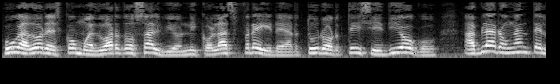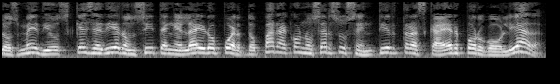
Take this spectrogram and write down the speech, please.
jugadores como Eduardo Salvio, Nicolás Freire, Arturo Ortiz y Diogo hablaron ante los medios que se dieron cita en el aeropuerto para conocer su sentir tras caer por goleada.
